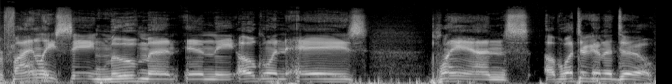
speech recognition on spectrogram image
We're finally seeing movement in the Oakland A's plans of what they're going to do.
